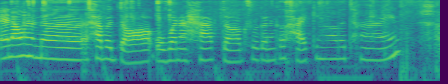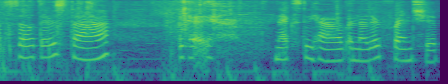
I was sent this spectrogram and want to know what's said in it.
And I want to have a dog. Well, when I have dogs, we're gonna go hiking all the time. So there's that. Okay. Next, we have another friendship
